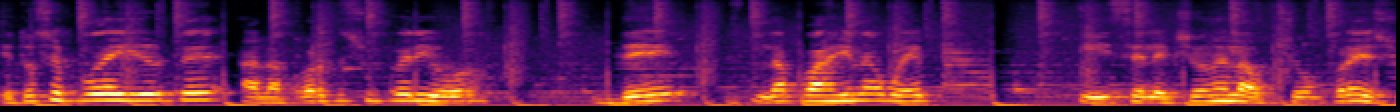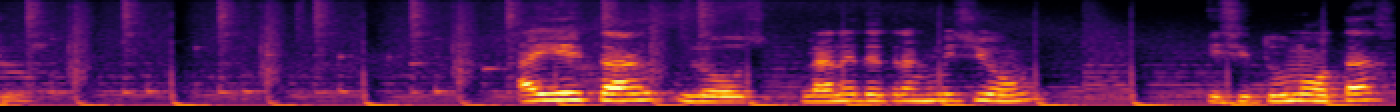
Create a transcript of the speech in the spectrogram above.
entonces puedes irte a la parte superior de la página web y selecciones la opción precios. Ahí están los planes de transmisión y si tú notas,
